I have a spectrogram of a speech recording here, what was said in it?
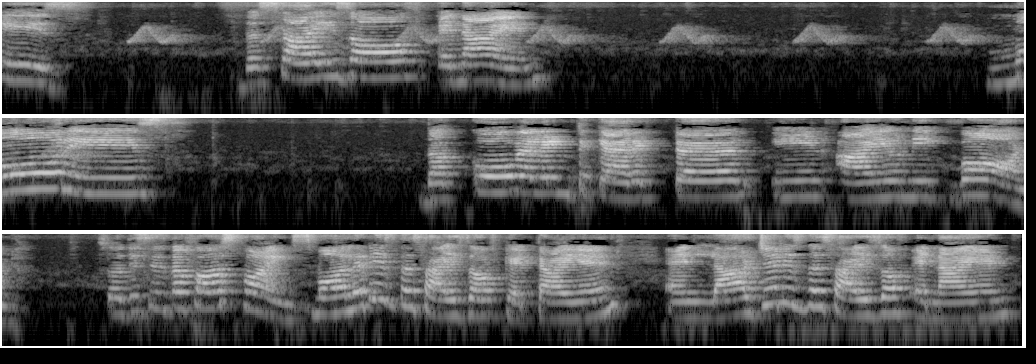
is the size of anion more is the covalent character in ionic bond. So this is the first point. Smaller is the size of cation and larger is the size of anion.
